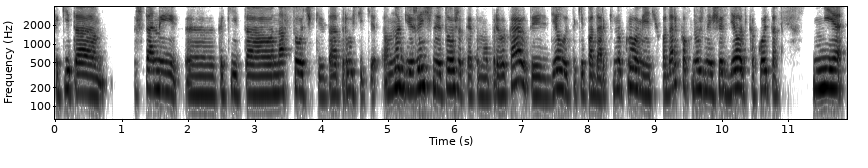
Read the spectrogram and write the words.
какие-то штаны, э, какие-то носочки, да, трусики. Многие женщины тоже к этому привыкают и делают такие подарки. Но кроме этих подарков нужно еще сделать какой-то не...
